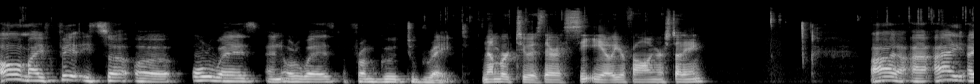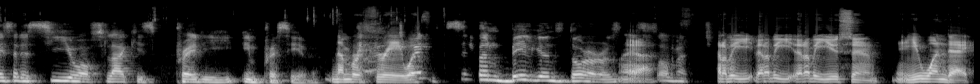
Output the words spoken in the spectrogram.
Oh, my fa- it's uh, uh, always and always from good to great. Number two, is there a CEO you're following or studying? I, I, I said a CEO of Slack is pretty impressive. Number three, what? Seven billion dollars. Yeah, so much. That'll be that'll be that'll be you soon. You one day.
